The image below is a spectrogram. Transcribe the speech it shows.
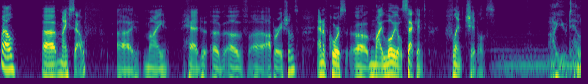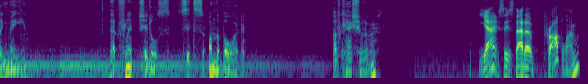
Well, uh, myself, uh, my head of, of uh, operations, and of course, uh, my loyal second, Flint Chittles. Are you telling me that Flint Chittles sits on the board of Cash Universe? Yes, is that a problem?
